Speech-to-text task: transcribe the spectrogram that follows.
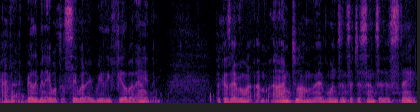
Like I haven't, I've barely been able to say what I really feel about anything, because everyone, I'm, I'm too, I'm, everyone's in such a sensitive state.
